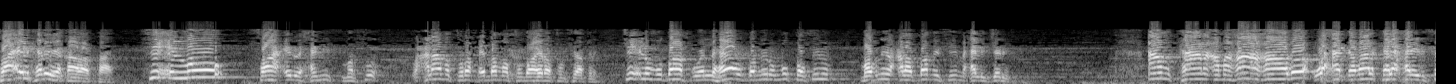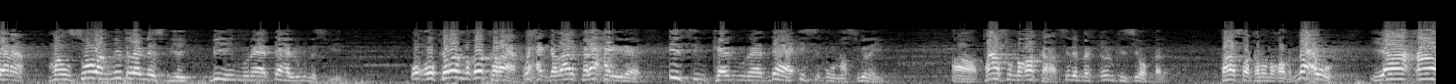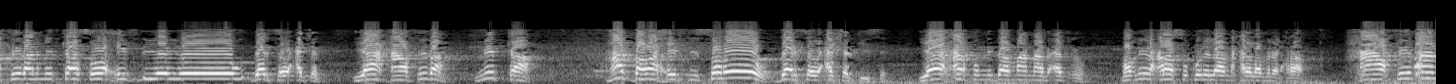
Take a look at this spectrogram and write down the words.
faacil kale yay qaadatahay ficlu فاعل حميد مرفوع وعلامة رفع ضمة ظاهرة في آخره فعل مضاف والهاء ضمير متصل مبني على الضم في محل جر أم كان أما ها هذا وحا كذلك لا حرير سنة منصوبا مثل النسبية به منادها له نسبية وحو كلام نقول كرا وحا كذلك لا حرير اسم كان منادها اسم نصبنا آه تاسو نقول كرا سيدا مفعول كيسي وكلا تاسو كلا نقول نحو yaa xaafidan midka soo xifdiyayow darsaw cashar yaa xaafidan midka haddaba xifdisano darsaw casharkiisa. Yaa xarfu nidaa maanaaba adcu. Mabniyn calaa sukuun lah maxal lah min axraab xaafidan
